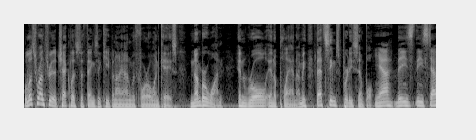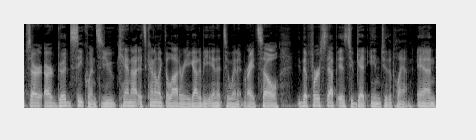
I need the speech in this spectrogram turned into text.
Well, let's run through the checklist of things to keep an eye on with 401ks. Number one, enroll in a plan. I mean, that seems pretty simple. Yeah, these these steps are are good sequence. You cannot. It's kind of like the lottery. You got to be in it to win it, right? So the first step is to get into the plan, and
